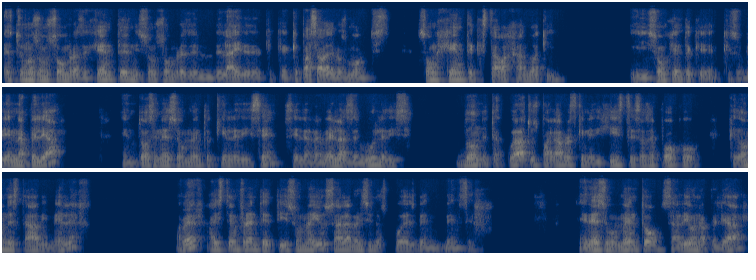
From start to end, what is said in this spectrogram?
estos no son sombras de gente, ni son sombras del, del aire del que, que, pasaba de los montes. Son gente que está bajando aquí y son gente que, que vienen a pelear. Entonces en ese momento, ¿quién le dice? Se le revela a Zebú, le dice, ¿dónde te acuerdas tus palabras que me dijiste hace poco? Que dónde está Abimelech? A ver, ahí está enfrente de ti, son ellos, sale a ver si los puedes vencer. En ese momento salieron a pelear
